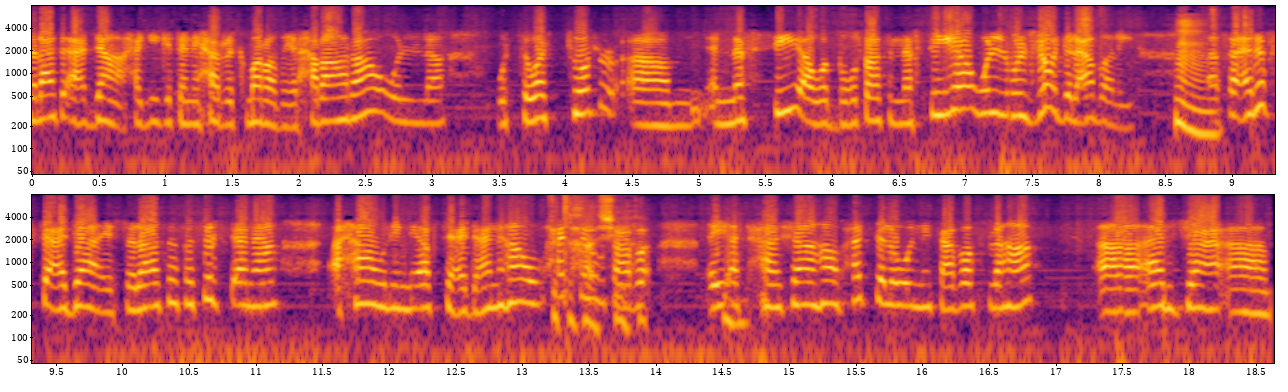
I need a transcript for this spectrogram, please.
ثلاث أعداء حقيقة يحرك مرضي الحرارة وال والتوتر النفسي أو الضغوطات النفسية والجهد العضلي. فعرفت أعدائي الثلاثة فصرت أنا أحاول إني أبتعد عنها وحتى لو إي أتحاشاها وحتى لو إني تعرفت لها آه، أرجع آه،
